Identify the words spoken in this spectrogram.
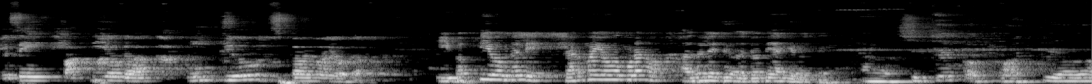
You see, Bhakti Yoga includes ಈ ಭಕ್ತಿ ಯೋಗದಲ್ಲಿ ಕರ್ಮ ಯೋಗ ಕೂಡ ಅದರಲ್ಲಿ ಜೊತೆಯಾಗಿರುತ್ತೆ ಭಕ್ತಿ ಯೋಗ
